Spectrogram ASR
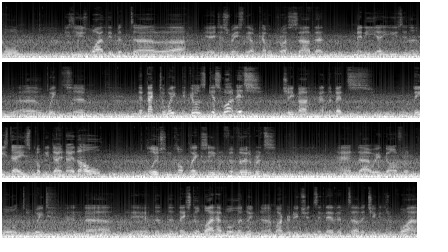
corn is used widely, but yeah, just recently I've come across that many are using wheat. Um, they're back to wheat because guess what? It's cheaper, and the vets these days probably don't know the whole gluten complex even for vertebrates. And uh, we've gone from corn to wheat. And uh, yeah, the, the, they still might have all the uh, micronutrients in there that uh, the chickens require.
